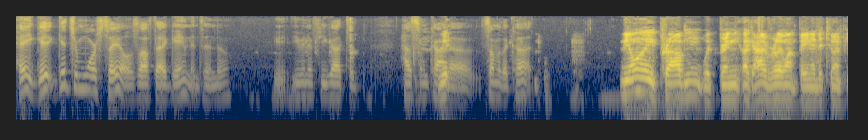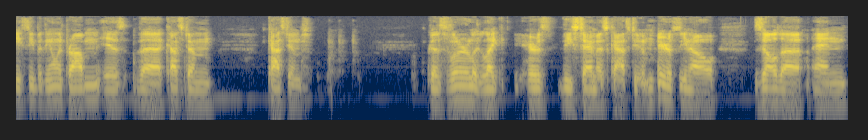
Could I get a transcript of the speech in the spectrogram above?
hey get get you more sales off that game, Nintendo. Even if you got to have some kind of some of the cut. The only problem with bringing, like, I really want Bayonetta 2 on PC, but the only problem is the custom costumes. Because literally, like, here's the Samus costume. Here's, you know, Zelda and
